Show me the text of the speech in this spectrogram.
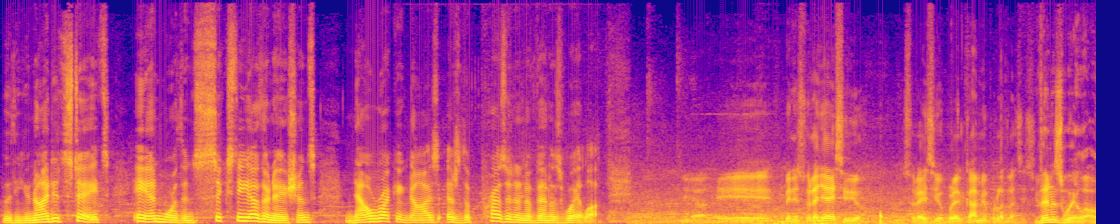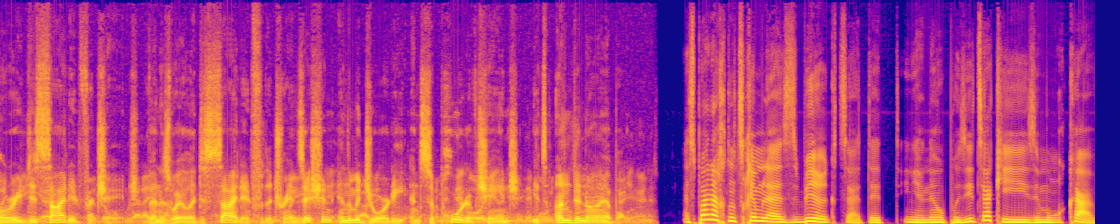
who the United States and more than 60 other nations now recognize as the president of Venezuela. Eh, Venezuela ya decidió. Venezuela already decided for change. Venezuela decided for the transition and the majority and support of change. It's undeniable. אז פה אנחנו צריכים להסביר קצת את ענייני האופוזיציה, כי זה מורכב.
